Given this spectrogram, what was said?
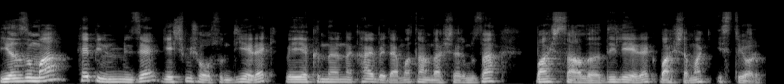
Yazıma hepimize geçmiş olsun diyerek ve yakınlarına kaybeden vatandaşlarımıza başsağlığı dileyerek başlamak istiyorum.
